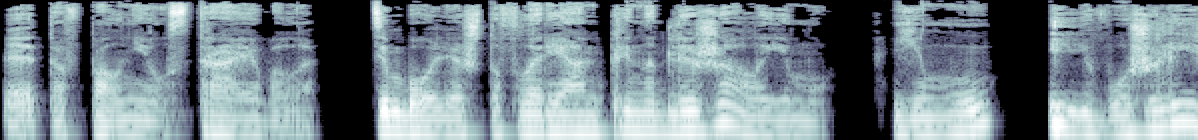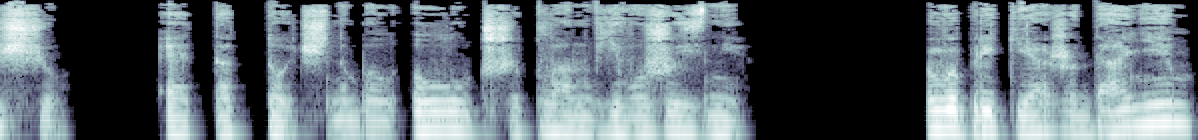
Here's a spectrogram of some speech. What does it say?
это вполне устраивало, тем более что Флориан принадлежала ему, ему и его жилищу. Это точно был лучший план в его жизни. Вопреки ожиданиям,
